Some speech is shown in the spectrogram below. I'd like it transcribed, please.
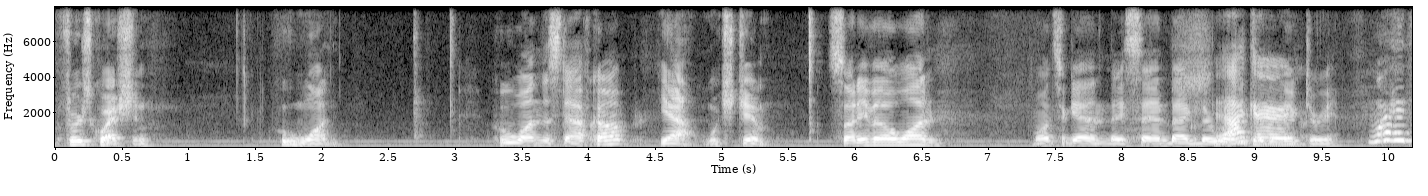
First question. Who won? Who won the staff comp? Yeah, which gym? Sunnyvale won. Once again, they sandbagged their way to the victory. What?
